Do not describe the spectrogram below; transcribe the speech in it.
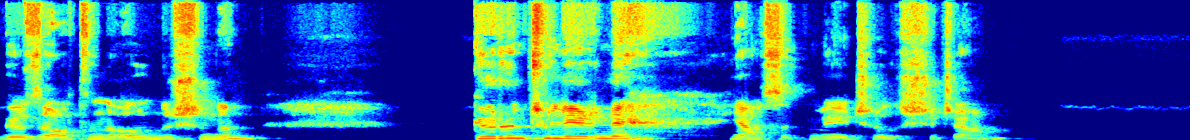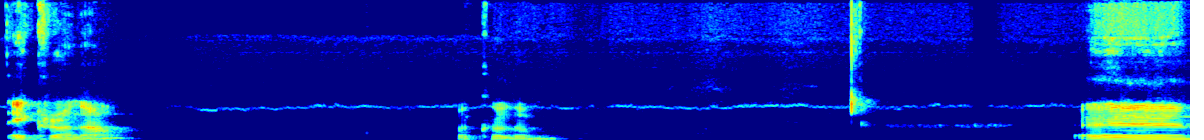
gözaltına alınışının görüntülerini yansıtmaya çalışacağım ekrana. Bakalım. Ee,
